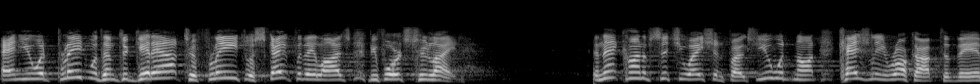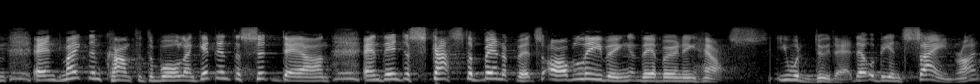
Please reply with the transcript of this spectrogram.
and you would plead with them to get out, to flee, to escape for their lives before it's too late. In that kind of situation, folks, you would not casually rock up to them and make them comfortable and get them to sit down and then discuss the benefits of leaving their burning house. You wouldn't do that. That would be insane, right?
